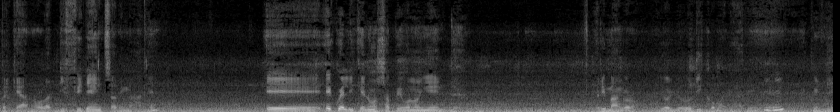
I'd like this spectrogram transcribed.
perché hanno la diffidenza rimane e, e quelli che non sapevano niente rimangono, io glielo dico magari, mm-hmm. quindi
